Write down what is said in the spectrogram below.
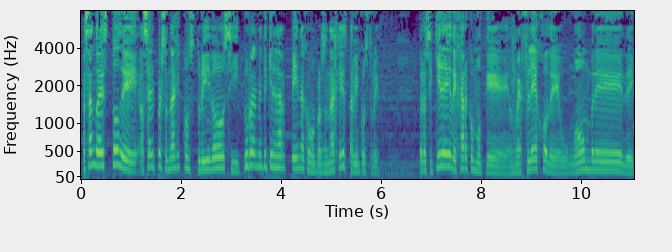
pasando a esto de, o sea, el personaje construido, si tú realmente quieres dar pena como personaje, está bien construido. Pero si quiere dejar como que el reflejo de un hombre, de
